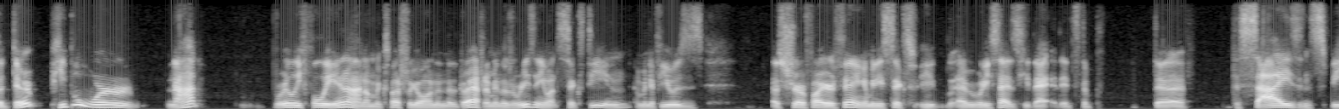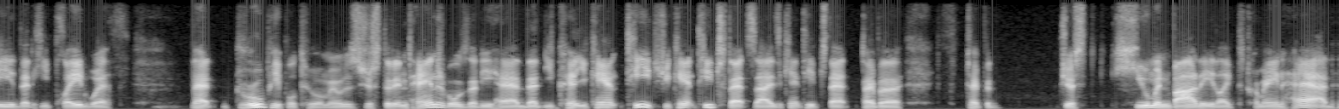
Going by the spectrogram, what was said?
but there people were not really fully in on him, especially going into the draft. I mean, there's a reason he went 16. I mean, if he was a surefire thing, I mean, he's six. He, everybody says he that it's the the the size and speed that he played with that drew people to him. It was just the intangibles that he had that you can't you can't teach. You can't teach that size. You can't teach that type of type of just human body like Tremaine had,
